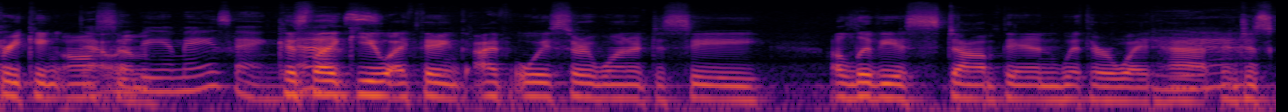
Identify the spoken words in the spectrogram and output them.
freaking awesome. That would be amazing. Because, like you, I think I've always sort of wanted to see Olivia stomp in with her white hat and just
